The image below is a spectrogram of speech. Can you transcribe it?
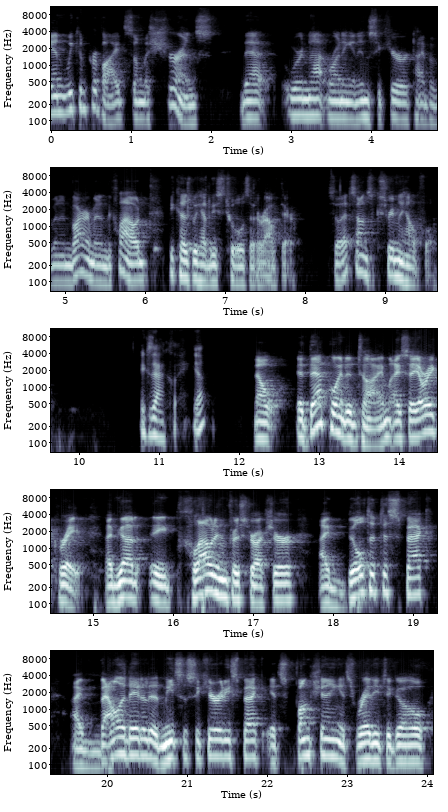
And we can provide some assurance that we're not running an insecure type of an environment in the cloud because we have these tools that are out there. So that sounds extremely helpful. Exactly. Yeah. Now, at that point in time, I say, all right, great. I've got a cloud infrastructure. I built it to spec. I validated it meets the security spec. It's functioning. It's ready to go.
